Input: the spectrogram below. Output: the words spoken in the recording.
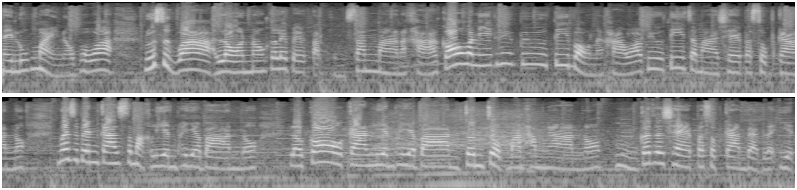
ในลุคใหม่เนาะเพราะว่ารู้สึกว่าร้อนเนาะก็เลยไปตัดผมสั้นมานะคะ ก็วันนี้พี่พิวตี้บอกนะคะ ว่าพิวตี้จะมาแชร์ประสบการณ์เนาะไม่ว่าจะเป็นการสมัครเรียนพยาบาลเนาะแล้วก็การเรียนพยาบาลจนจบมาทำงานเนาะอืมก็จะแชร์ประสบการณ์แบบละเอียด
